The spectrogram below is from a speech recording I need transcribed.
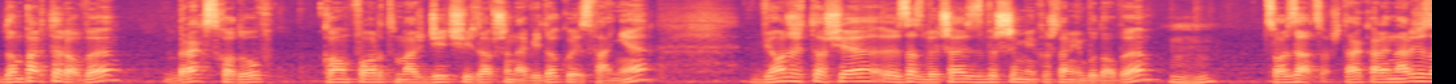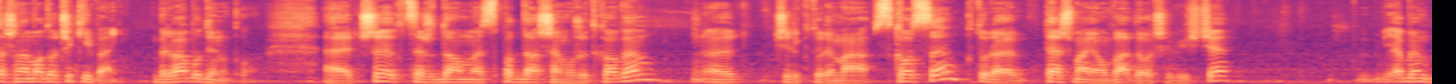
Dom parterowy, brak schodów, komfort, masz dzieci zawsze na widoku, jest fajnie. Wiąże to się zazwyczaj z wyższymi kosztami budowy. Coś za coś, tak? Ale na razie zaczynamy od oczekiwań. Bryła budynku. E, czy chcesz dom z poddaszem użytkowym, e, czyli który ma skosy, które też mają wady oczywiście, ja bym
